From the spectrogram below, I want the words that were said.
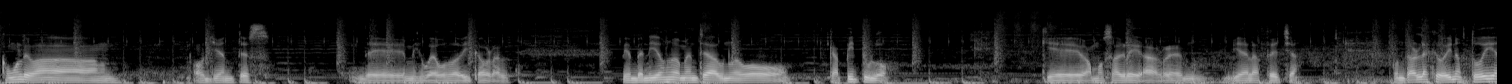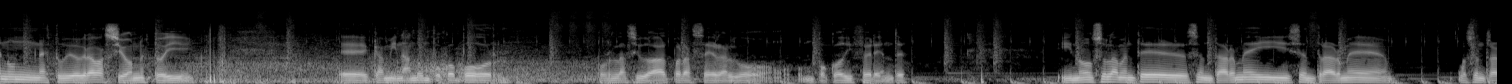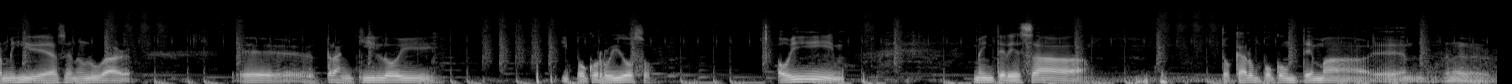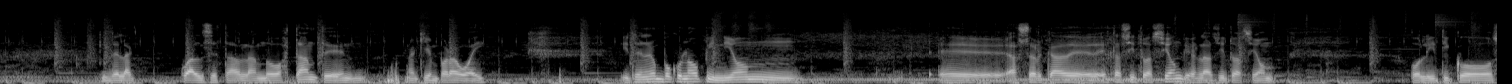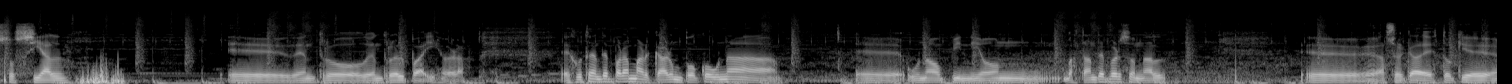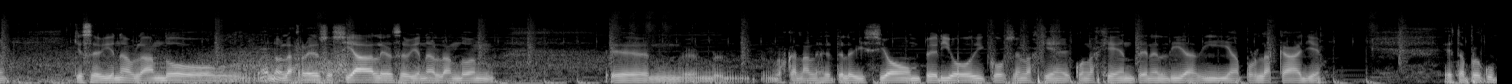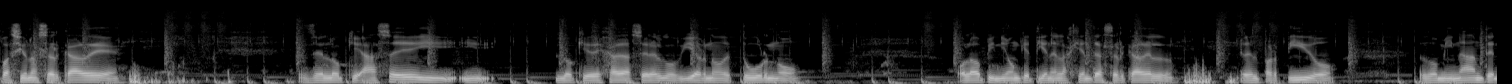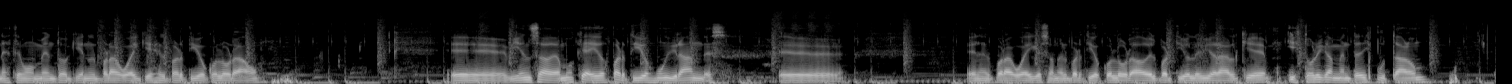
¿Cómo le va, oyentes de mis huevos de Vica Oral? Bienvenidos nuevamente a un nuevo capítulo que vamos a agregar en día de la fecha. Contarles que hoy no estoy en un estudio de grabación, estoy eh, caminando un poco por, por la ciudad para hacer algo un poco diferente. Y no solamente sentarme y centrarme o centrar mis ideas en un lugar eh, tranquilo y, y poco ruidoso. Hoy me interesa tocar un poco un tema de la cual se está hablando bastante aquí en Paraguay y tener un poco una opinión eh, acerca de, esta situación que es la situación político social eh, dentro, dentro del país, ¿verdad? Es justamente para marcar un poco una, eh, una opinión bastante personal eh, acerca de esto que, se viene hablando bueno, en las redes sociales, se viene hablando en, los canales de televisión, periódicos, en la, con la gente, en el día a día, por la calle. Esta preocupación acerca de, de lo que hace y lo que deja de hacer el gobierno de turno o la opinión que tiene la gente acerca del, partido dominante en este momento aquí en el Paraguay, que es el Partido Colorado. Eh, bien sabemos que hay dos partidos muy grandes eh, en el Paraguay, que son el Partido Colorado y el Partido Liberal, que históricamente disputaron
